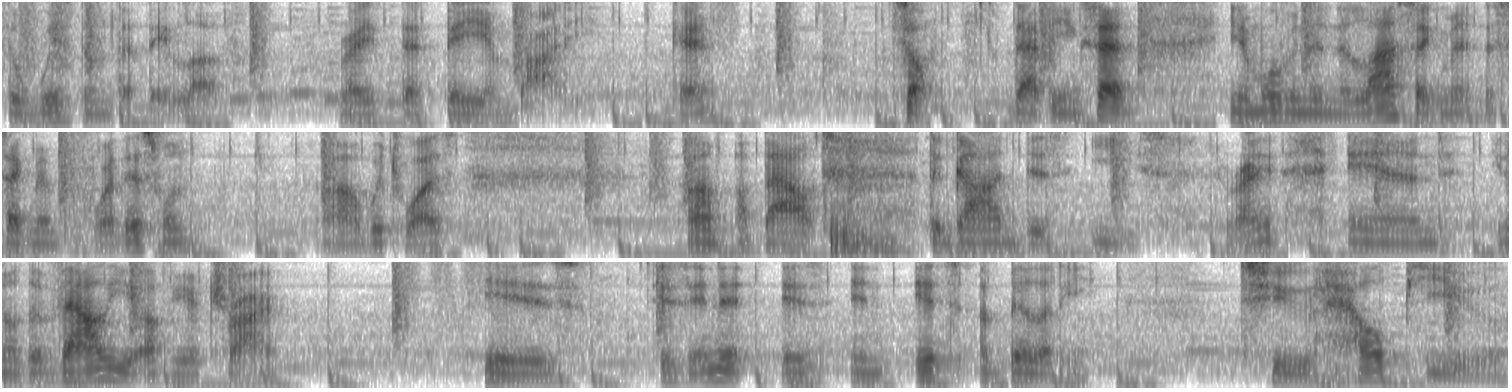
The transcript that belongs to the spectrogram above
the wisdom that they love right that they embody okay so that being said you know moving into the last segment the segment before this one uh, which was um, about the god disease right? And you know, the value of your tribe is is in it is in its ability to help you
